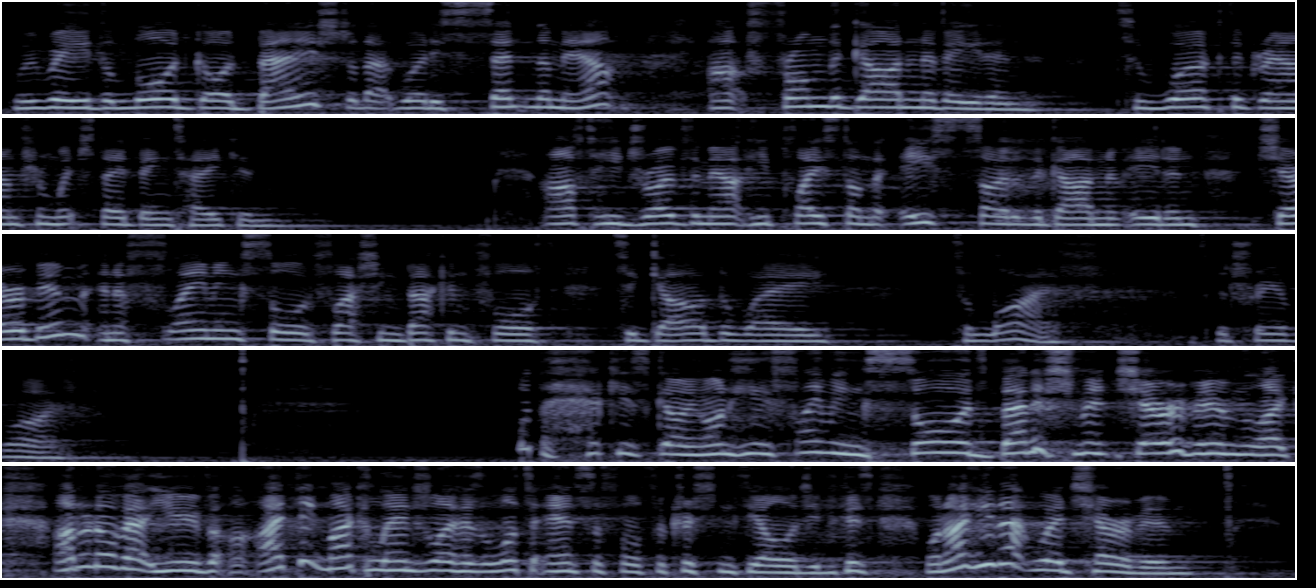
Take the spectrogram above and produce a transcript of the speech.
We read the Lord God banished, or that word is sent them out uh, from the Garden of Eden to work the ground from which they'd been taken. After he drove them out, he placed on the east side of the Garden of Eden cherubim and a flaming sword flashing back and forth to guard the way to life, to the tree of life what the heck is going on here? Flaming swords, banishment, cherubim. Like, I don't know about you, but I think Michelangelo has a lot to answer for for Christian theology because when I hear that word cherubim,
